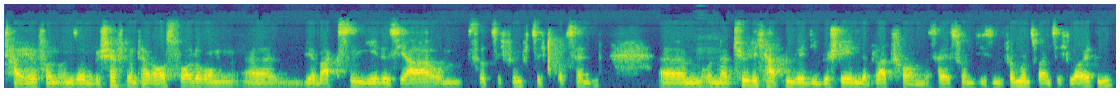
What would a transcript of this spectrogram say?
Teil von unserem Geschäft und Herausforderungen. Äh, wir wachsen jedes Jahr um 40, 50 Prozent. Ähm, und natürlich hatten wir die bestehende Plattform. Das heißt, von diesen 25 Leuten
